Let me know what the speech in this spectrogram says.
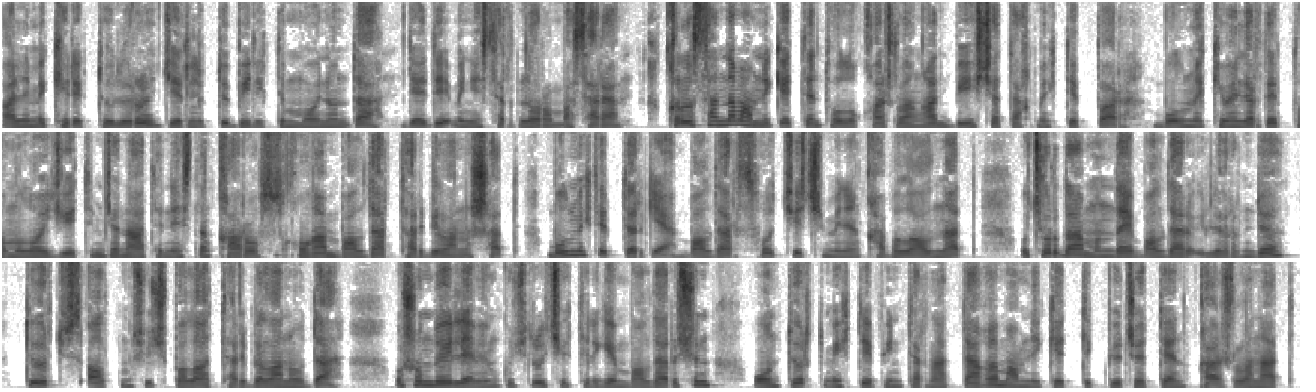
Ал эми керектөөлөрү жергиликтүү бийликтин мойнунда деди министрдин орун басары кыргызстанда мамлекеттен толук каржыланган беш жатак мектеп бар. Бул мекемелерде томолой жетим жана ата энесин кароосуз калган балдар тарбияланышат. Бул мектептерге балдар сот чечими менен кабыл алынат учурда мындай балдар үйлөрүндө төрт жүз алтымыш үч бала тарбияланууда. Ошондой эле мүмкүнчүлүгү чектелген балдар үчүн он төрт мектеп интернат дагы мамлекеттик бюджеттен каржыланат.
